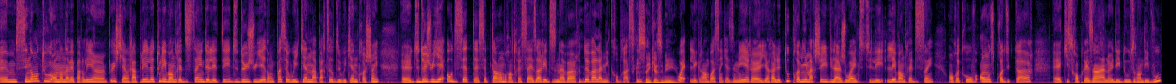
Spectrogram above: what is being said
Euh, sinon, tout, on en avait parlé un peu, je tiens à le rappeler, là, tous les vendredis saints de l'été, du 2 juillet, donc pas ce week-end, mais à partir du week-end prochain, euh, du 2 juillet au 17 septembre, entre 16h et 19h, devant la microbrasserie. Saint-Casimir. Ouais, les Grands Bois Saint-Casimir. Euh, il y aura le tout premier marché villageois intitulé Les Vendredis Saints. On retrouve 11 producteurs euh, qui seront présents à l'un des 12 rendez-vous.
